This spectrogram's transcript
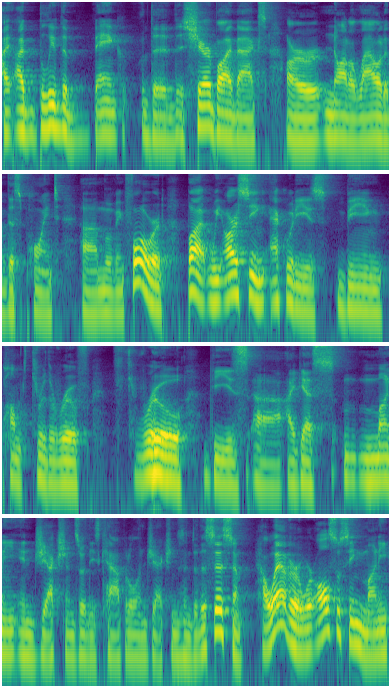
I, I believe the bank, the, the share buybacks are not allowed at this point uh, moving forward. But we are seeing equities being pumped through the roof through these, uh, I guess, money injections or these capital injections into the system. However, we're also seeing money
